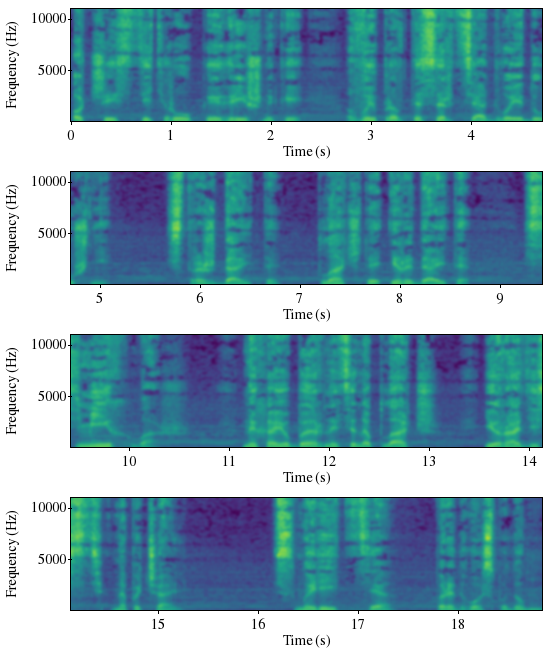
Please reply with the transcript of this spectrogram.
очистіть руки, грішники, виправте серця двоєдушні, страждайте, плачте і ридайте, сміх ваш, нехай обернеться на плач і радість на печаль. Смиріться перед Господом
